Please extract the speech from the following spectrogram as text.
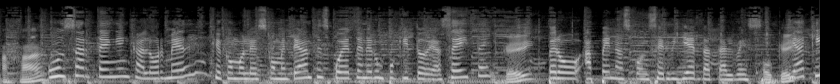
Ajá. Un sartén en calor medio, que como les comenté antes, puede tener un poquito de aceite, pero apenas con servilleta tal vez. ok. Y aquí,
